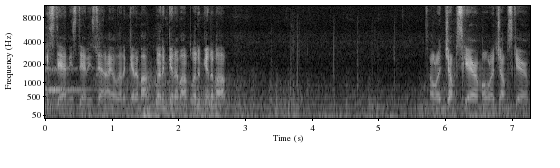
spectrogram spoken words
He's down. He's down. He's down. I'm gonna let him get him up. Let him get him up. Let him get him up. I want to jump scare him. I want to jump scare him.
